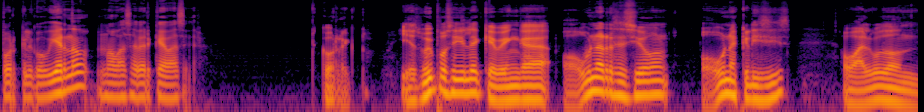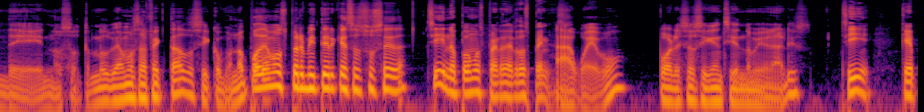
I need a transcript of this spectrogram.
porque el gobierno no va a saber qué va a hacer. Correcto. Y es muy posible que venga o una recesión o una crisis o algo donde nosotros nos veamos afectados y como no podemos permitir que eso suceda, Sí, no podemos perder dos pennies. a huevo, por eso siguen siendo millonarios. Sí, que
